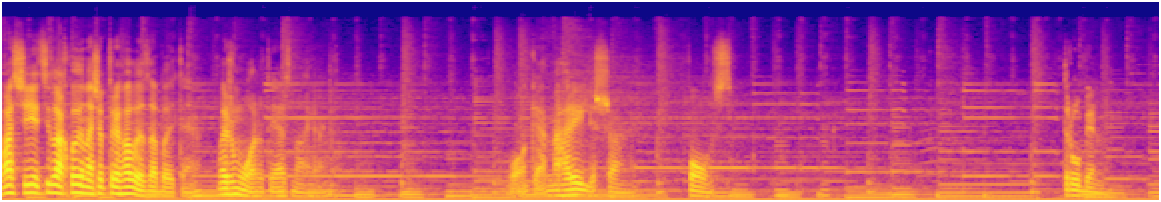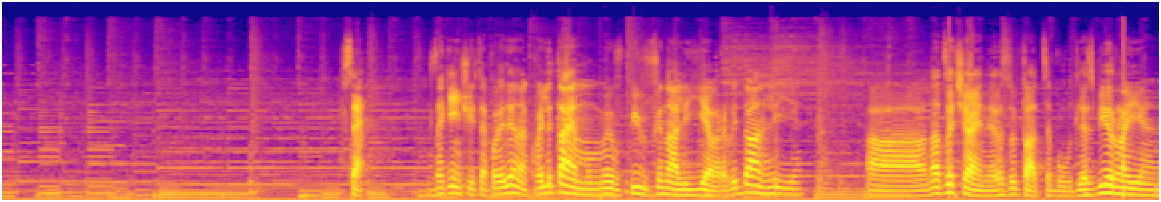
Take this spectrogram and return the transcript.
У вас ще є ціла хвилина, щоб три голи забити. Ви ж можете, я знаю. Вокер на Гриліша. Повз. Трубін. Все. Закінчується поєдинок. Вилітаємо ми в півфіналі Євро від Англії. А, надзвичайний результат це був для збірної.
